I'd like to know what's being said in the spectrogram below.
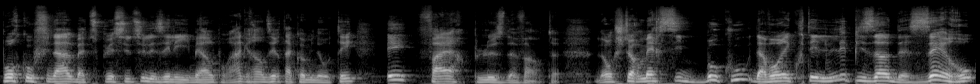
pour qu'au final, ben, tu puisses utiliser les emails pour agrandir ta communauté et faire plus de ventes. Donc, je te remercie beaucoup d'avoir écouté l'épisode 0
